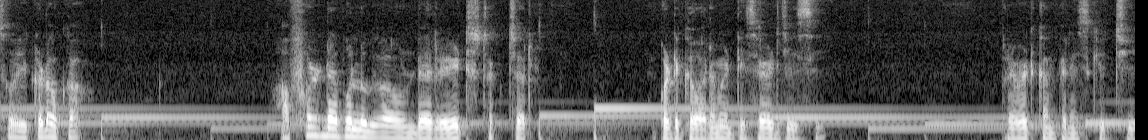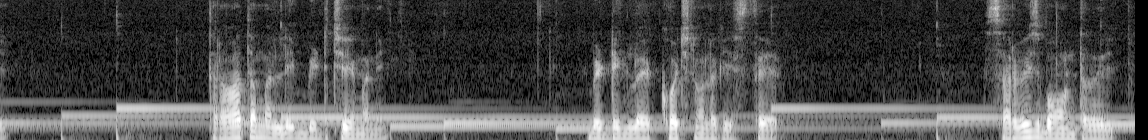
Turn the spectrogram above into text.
సో ఇక్కడ ఒక అఫోర్డబుల్గా ఉండే రేట్ స్ట్రక్చర్ ఒకటి గవర్నమెంట్ డిసైడ్ చేసి ప్రైవేట్ కంపెనీస్కి ఇచ్చి తర్వాత మళ్ళీ బిడ్ చేయమని బిడ్డింగ్లో ఎక్కువ వచ్చిన వాళ్ళకి ఇస్తే సర్వీస్ బాగుంటుంది.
